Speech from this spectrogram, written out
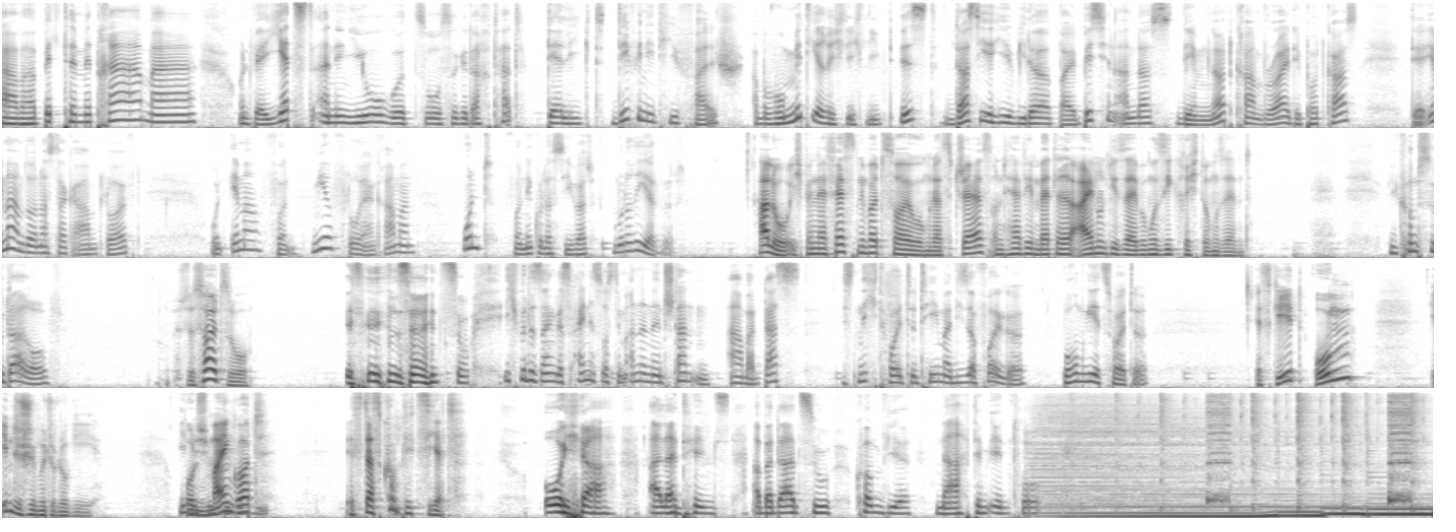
aber bitte mit Drama. Und wer jetzt an den Joghurtsoße gedacht hat, der liegt definitiv falsch. Aber womit ihr richtig liegt, ist, dass ihr hier wieder bei Bisschen anders, dem Nerdkram Variety Podcast, der immer am Donnerstagabend läuft und immer von mir, Florian Kramann, und von Nikolaus Sievert moderiert wird. Hallo, ich bin der festen Überzeugung, dass Jazz und Heavy Metal ein und dieselbe Musikrichtung sind. Wie kommst du darauf? Es ist halt so. Es ist halt so. Ich würde sagen, das eine ist aus dem anderen entstanden. Aber das ist nicht heute Thema dieser Folge. Worum geht's heute? Es geht um indische Mythologie. Indische und mein Mythologie. Gott, ist das kompliziert. Oh ja, allerdings. Aber dazu kommen wir nach dem Intro. Ja,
